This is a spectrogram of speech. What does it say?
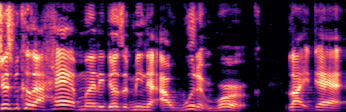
just because I had money doesn't mean that I wouldn't work like that.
